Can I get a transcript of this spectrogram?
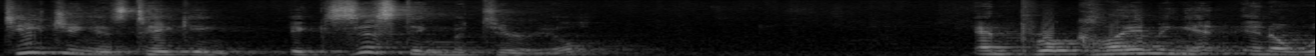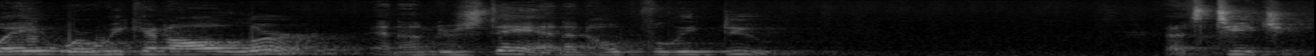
Teaching is taking existing material and proclaiming it in a way where we can all learn and understand and hopefully do. That's teaching.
